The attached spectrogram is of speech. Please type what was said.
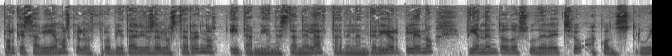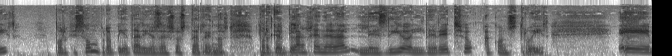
porque sabíamos que los propietarios de los terrenos, y también está en el acta del anterior Pleno, tienen todo su derecho a construir porque son propietarios de esos terrenos, porque el plan general les dio el derecho a construir. Eh,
